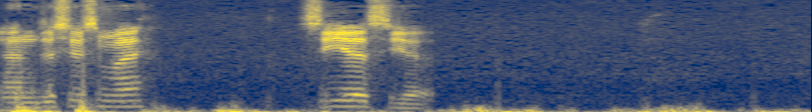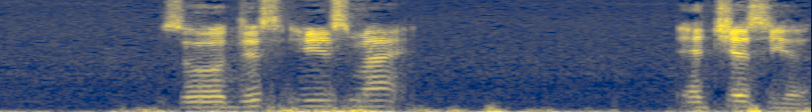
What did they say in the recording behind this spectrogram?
and this is my CS here. So this is my HS here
